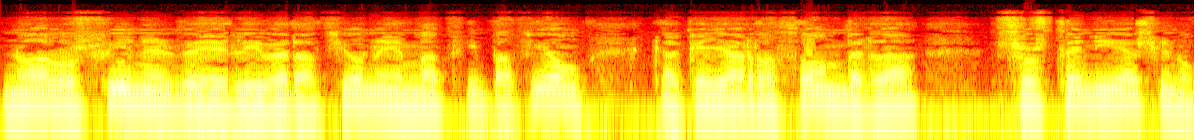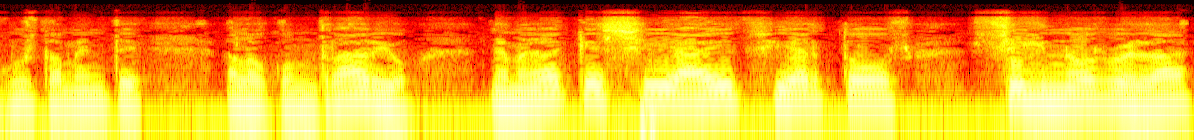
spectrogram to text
no a los fines de liberación y emancipación que aquella razón, ¿verdad?, sostenía, sino justamente a lo contrario. De manera que sí hay ciertos signos, ¿verdad?,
